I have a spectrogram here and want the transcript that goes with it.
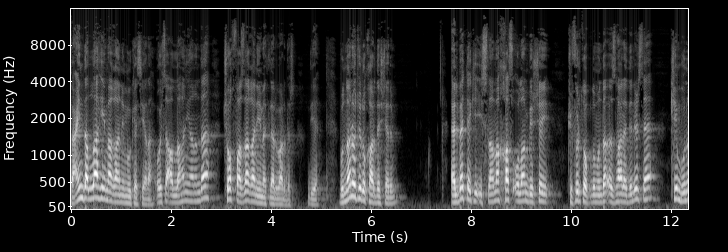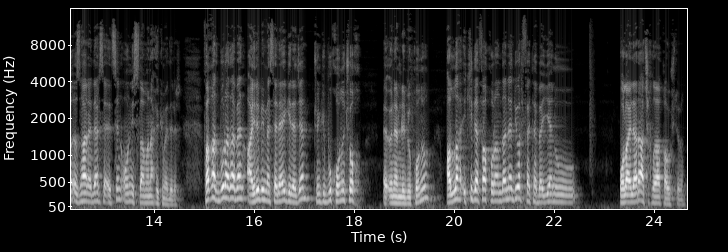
فَعِنْدَ اللّٰهِ مَغَانِمُ كَسِيرًا Oysa Allah'ın yanında çok fazla ganimetler vardır diye. Bundan ötürü kardeşlerim, elbette ki İslam'a has olan bir şey küfür toplumunda ızhar edilirse Kim bunu ızhar ederse etsin onun İslam'ına hükmedilir. Fakat burada ben ayrı bir meseleye gireceğim. Çünkü bu konu çok e, önemli bir konu. Allah iki defa Kur'an'da ne diyor? فَتَبَيَّنُوا Olayları açıklığa kavuşturun.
